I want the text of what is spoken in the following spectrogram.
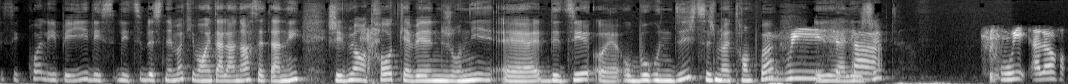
c'est quoi les pays, les, les, types de cinéma qui vont être à l'honneur cette année. J'ai vu entre autres qu'il y avait une journée euh, dédiée au Burundi, si je me trompe pas, oui, et à l'Égypte. Oui, alors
